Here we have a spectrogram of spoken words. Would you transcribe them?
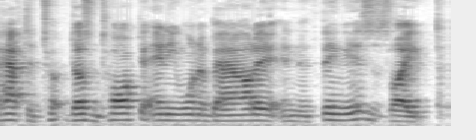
have to t- doesn't talk to anyone about it. And the thing is, is like,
